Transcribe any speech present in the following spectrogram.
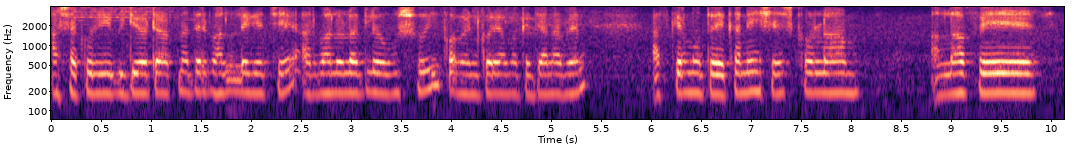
আশা করি ভিডিওটা আপনাদের ভালো লেগেছে। আর ভালো লাগলে অবশ্যই কমেন্ট করে আমাকে জানাবেন। আজকের মতো এখানেই শেষ করলাম। আল্লাহ হাফেজ।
